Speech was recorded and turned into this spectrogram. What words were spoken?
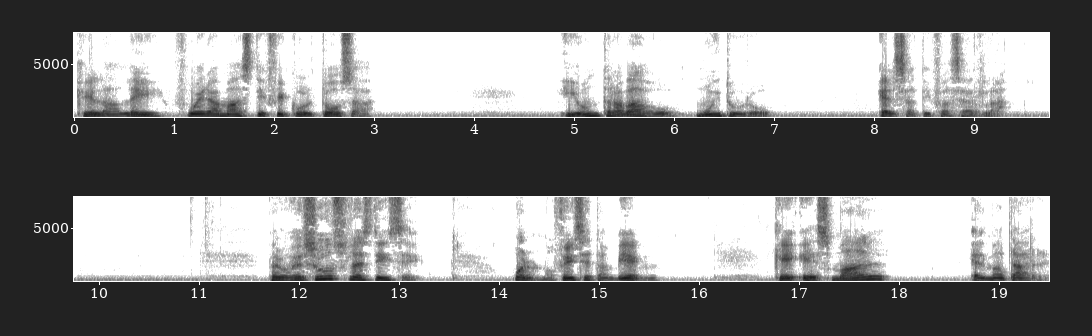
que la ley fuera más dificultosa y un trabajo muy duro el satisfacerla. Pero Jesús les dice, bueno, nos dice también que es mal el matar,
